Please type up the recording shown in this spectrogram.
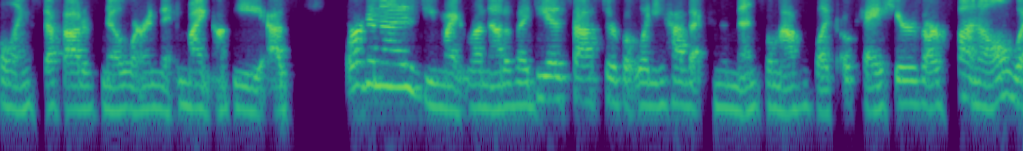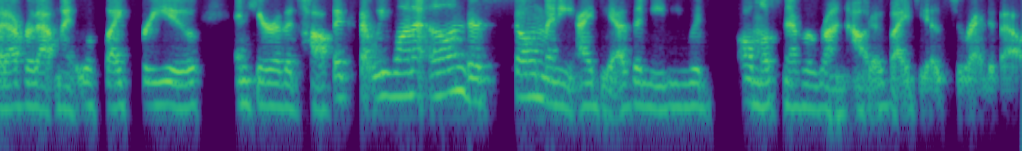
pulling stuff out of nowhere and it might not be as organized, you might run out of ideas faster. But when you have that kind of mental map of like, okay, here's our funnel, whatever that might look like for you, and here are the topics that we want to own, there's so many ideas. I mean, you would almost never run out of ideas to write about.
